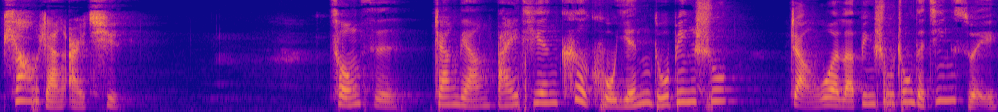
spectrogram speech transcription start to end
飘然而去。从此，张良白天刻苦研读兵书，掌握了兵书中的精髓。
